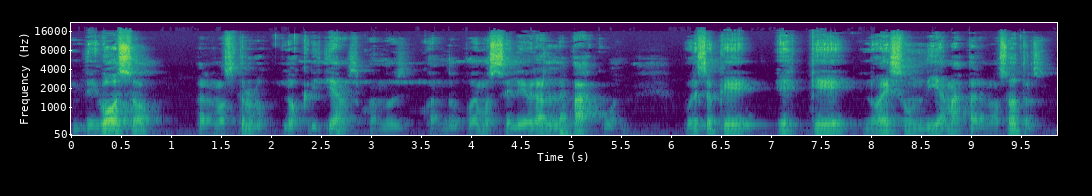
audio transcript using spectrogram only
de gozo para nosotros los, cristianos, cuando, cuando podemos celebrar la Pascua. Por eso que es que no es un día más para nosotros,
